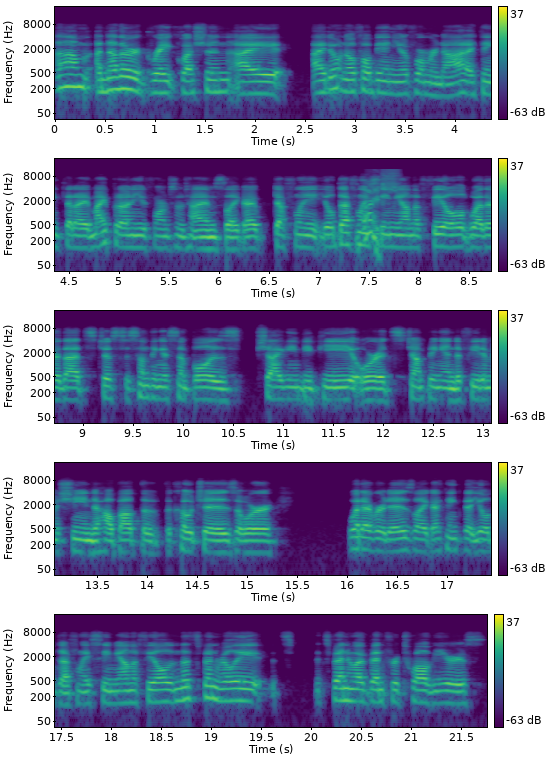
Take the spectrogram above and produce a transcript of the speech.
Um, another great question. I I don't know if I'll be in uniform or not. I think that I might put on a uniform sometimes. Like I definitely, you'll definitely nice. see me on the field, whether that's just something as simple as shagging BP or it's jumping in to feed a machine to help out the the coaches or whatever it is. Like I think that you'll definitely see me on the field, and that's been really it's it's been who I've been for 12 years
